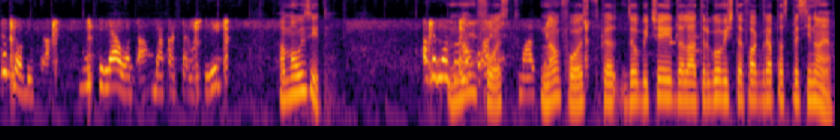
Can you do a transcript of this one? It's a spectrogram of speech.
Dubrovița. Munțileaua dacă ați auzit. Am auzit. Avem o zonă N-am foarte fost, frumoasă. n-am fost, că de obicei de la Târgoviște te fac dreapta spre Sinaia.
